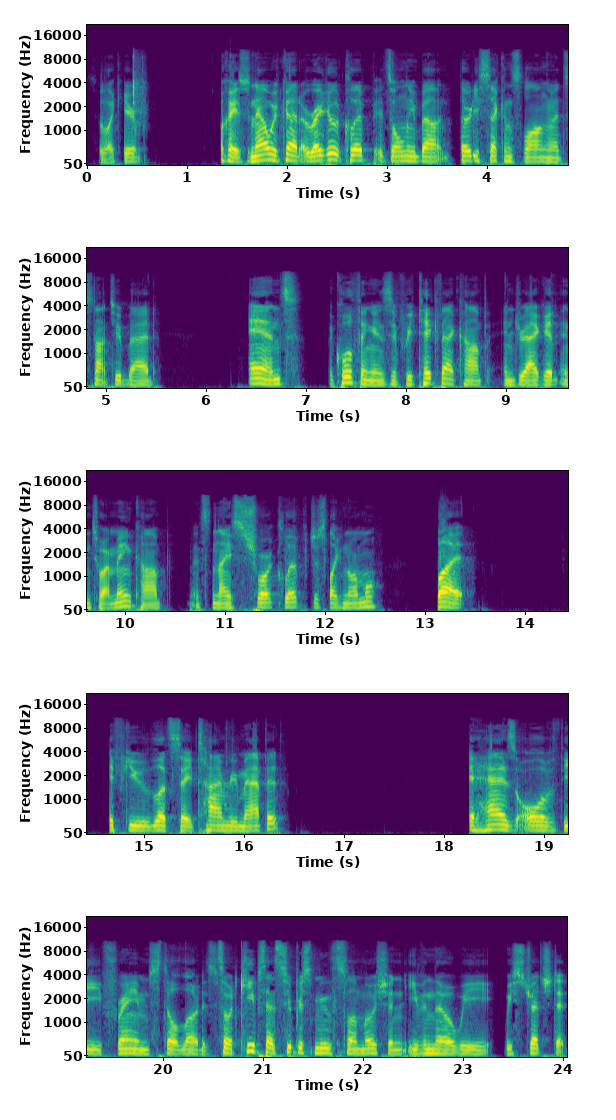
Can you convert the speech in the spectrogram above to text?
So like here. Okay, so now we've got a regular clip. It's only about 30 seconds long. It's not too bad. And the cool thing is if we take that comp and drag it into our main comp, it's a nice short clip, just like normal. But if you, let's say, time remap it, it has all of the frames still loaded. So it keeps that super smooth slow motion even though we, we stretched it.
